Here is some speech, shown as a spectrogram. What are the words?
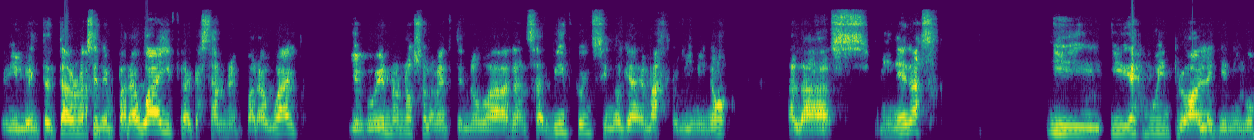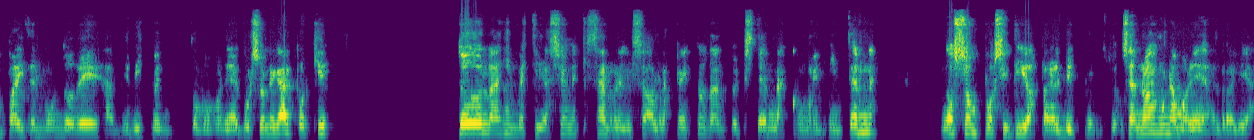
Y lo intentaron hacer en Paraguay fracasaron en Paraguay, y el gobierno no solamente no va a lanzar Bitcoin, sino que además eliminó a las mineras y, es muy improbable que ningún país del mundo deje de Bitcoin como moneda de curso legal porque todas las investigaciones que se han realizado al respecto, tanto externas como internas, no son positivas para el Bitcoin. O sea, no es una moneda en realidad.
